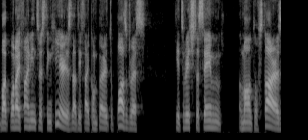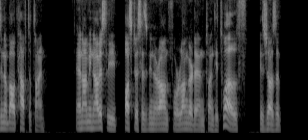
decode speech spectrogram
But what I find interesting here is that if I compare it to Postgres, it reached the same amount of stars in about half the time. And I mean, obviously, Postgres has been around for longer than 2012. It's just that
